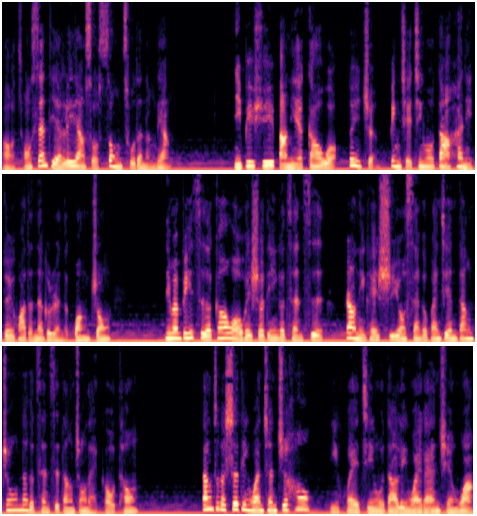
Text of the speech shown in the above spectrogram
哦，从身体的力量所送出的能量，你必须把你的高我对准，并且进入到和你对话的那个人的光中。你们彼此的高我会设定一个层次，让你可以使用三个关键当中那个层次当中来沟通。当这个设定完成之后，你会进入到另外一个安全网。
